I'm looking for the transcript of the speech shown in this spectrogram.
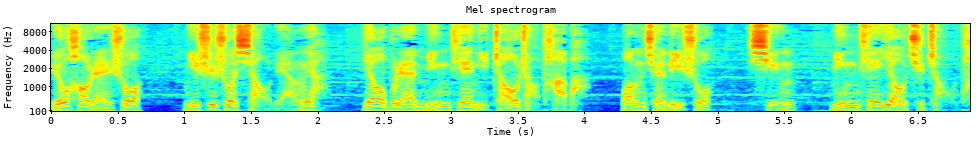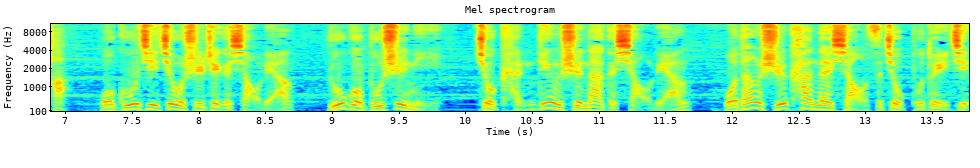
刘浩然说：“你是说小梁呀？要不然明天你找找他吧。”王全力说：“行，明天要去找他。我估计就是这个小梁。如果不是你，就肯定是那个小梁。我当时看那小子就不对劲。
